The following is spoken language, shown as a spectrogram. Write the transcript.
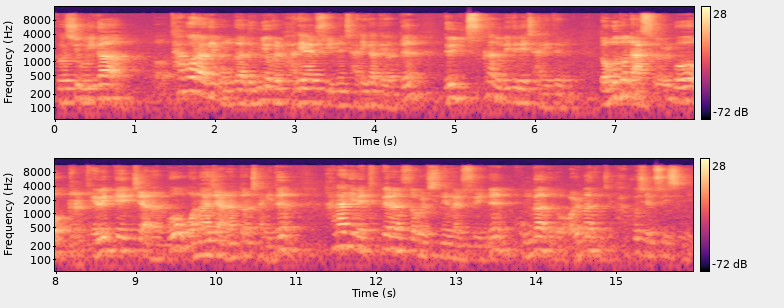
그것이 우리가 어, 탁월하게 뭔가 능력을 발휘할 수 있는 자리가 되었든 늘 익숙한 우리들의 자리든 너무도 낯설고 계획되어 있지 않았고 원하지 않았던 자리든 하나님의 특별한 수업을 진행할 수 있는 공간으로 얼마든지 바꾸실 수 있습니다.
